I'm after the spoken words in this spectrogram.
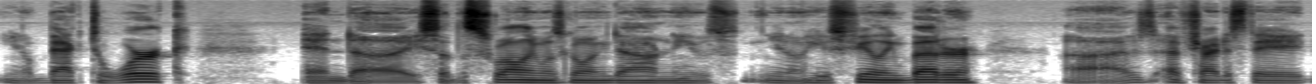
you know, back to work, and uh, he said the swelling was going down, and he was, you know, he was feeling better. Uh, I was, I've tried to stay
